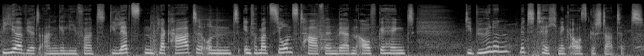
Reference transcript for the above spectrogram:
Bier wird angeliefert, die letzten Plakate und Informationstafeln werden aufgehängt, die Bühnen mit Technik ausgestattet.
